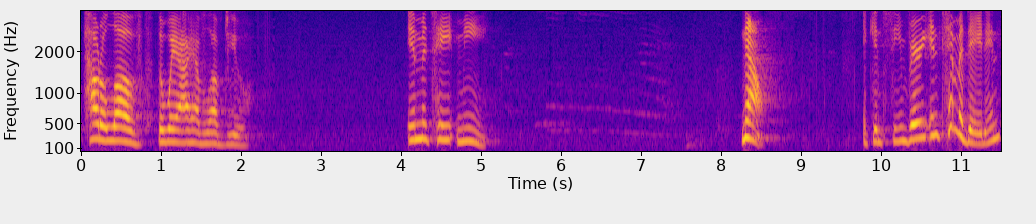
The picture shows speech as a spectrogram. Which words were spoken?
how to love the way I have loved you. Imitate me. Now, it can seem very intimidating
